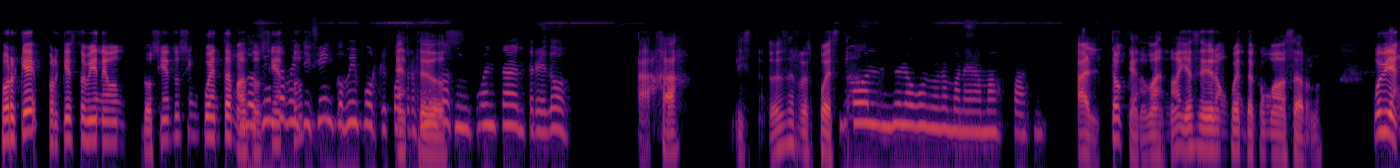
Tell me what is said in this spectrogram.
¿Por qué? Porque esto viene un 250 más 200. 225 mil porque entre dos. 450 entre 2. Ajá. Listo, entonces respuesta. Yo, yo lo hago de una manera más fácil. Al toque nomás, ¿no? Ya se dieron cuenta cómo hacerlo. Muy bien.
